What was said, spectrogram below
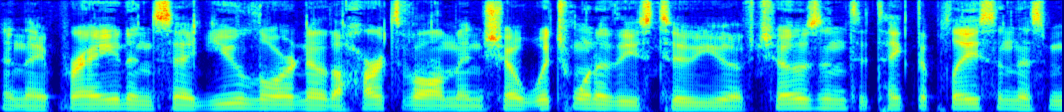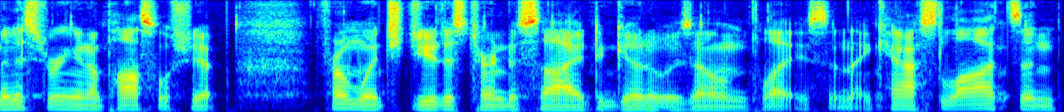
And they prayed and said, You, Lord, know the hearts of all men. Show which one of these two you have chosen to take the place in this ministry and apostleship from which Judas turned aside to go to his own place. And they cast lots, and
